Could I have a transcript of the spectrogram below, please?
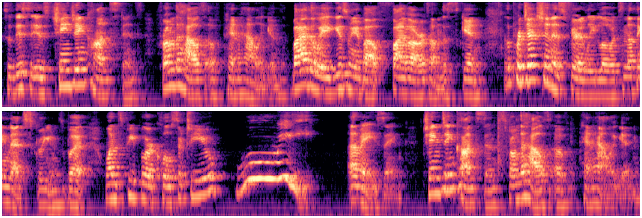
So this is Changing Constance from the house of Penhaligon. By the way, it gives me about five hours on the skin. The projection is fairly low. It's nothing that screams, but once people are closer to you, woo-wee, amazing. Changing Constance from the house of Penhaligon.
